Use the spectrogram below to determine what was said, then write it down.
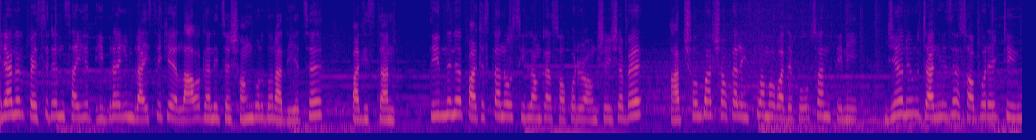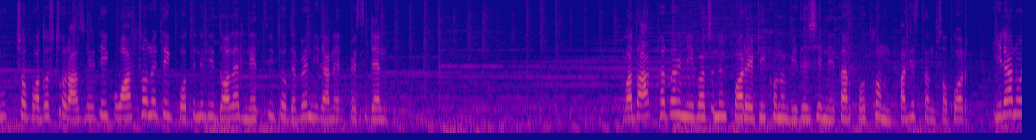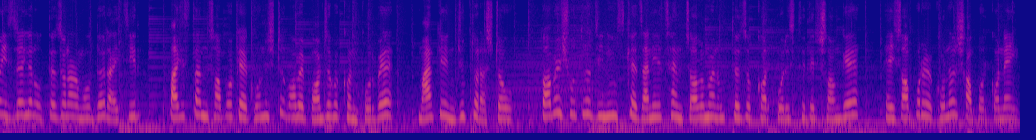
ইরানের president Syed Ebrahim রাইসিকে লাল গালিচে সংবর্ধনা দিয়েছে পাকিস্তান। তিন দিনের পাকিস্তান ও শ্রীলঙ্কা সফরের অংশ হিসেবে আজ সোমবার সকালে ইসলামাবাদে পৌঁছান তিনি। জিওনিউ জানিয়েছে, সফরে একটি উচ্চ পদস্থ রাজনৈতিক ও অর্থনৈতিক প্রতিনিধি দলের নেতৃত্ব দেবেন ইরানের প্রেসিডেন্ট। গত আট ফেব্রুয়ারি নির্বাচনের পর এটি কোনো বিদেশি নেতার প্রথম পাকিস্তান সফর। ইরান ও ইসরায়েলের উত্তেজনার মধ্যে রাইসির পাকিস্তান সফরকে ঘনিষ্ঠভাবে পর্যবেক্ষণ করবে মার্কিন যুক্তরাষ্ট্র। তবে সূত্র জি নিউজকে জানিয়েছেন, চলমান উত্তেজকর পরিস্থিতির সঙ্গে এই সফরের কোনো সম্পর্ক নেই।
